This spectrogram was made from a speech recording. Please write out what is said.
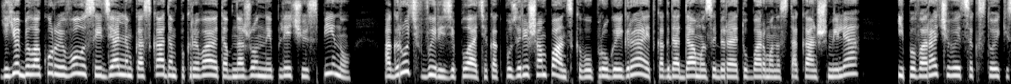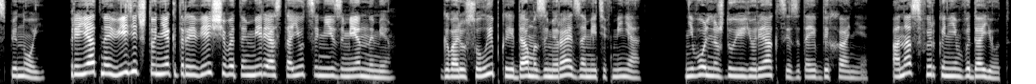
ее белокурые волосы идеальным каскадом покрывают обнаженные плечи и спину, а грудь в вырезе платья, как пузыри шампанского, упруго играет, когда дама забирает у бармена стакан шмеля и поворачивается к стойке спиной. Приятно видеть, что некоторые вещи в этом мире остаются неизменными. Говорю с улыбкой, и дама замирает, заметив меня. Невольно жду ее реакции, затаив дыхание. Она с фырканьем выдает.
